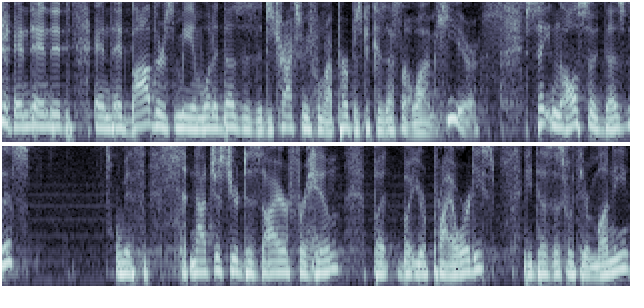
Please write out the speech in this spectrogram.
and, and it, and it bothers me. And what it does is it detracts me from my purpose because that's not why I'm here. Satan also does this with not just your desire for him but but your priorities. He does this with your money.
